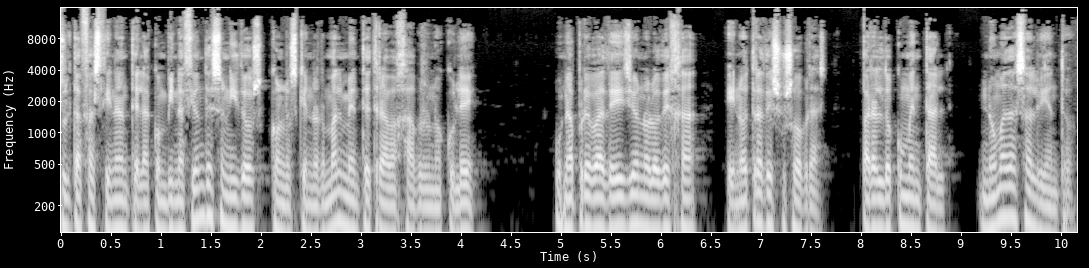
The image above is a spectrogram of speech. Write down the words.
Resulta fascinante la combinación de sonidos con los que normalmente trabaja Bruno Coulet. Una prueba de ello no lo deja en otra de sus obras, para el documental Nómadas al viento.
